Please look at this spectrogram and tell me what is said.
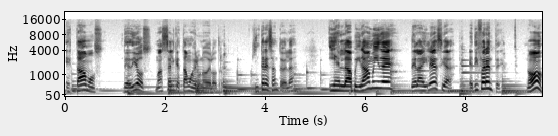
estamos de Dios, más cerca estamos el uno del otro. Qué interesante, ¿verdad? Y en la pirámide de la iglesia es diferente. No,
